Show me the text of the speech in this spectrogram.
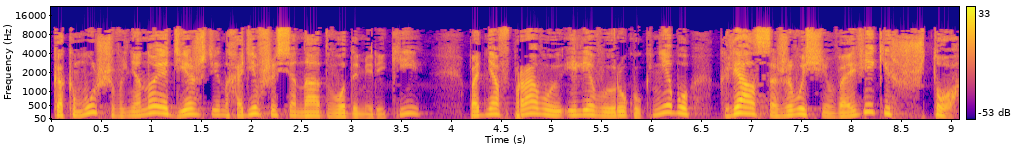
как муж в льняной одежде, находившийся над водами реки, подняв правую и левую руку к небу, клялся живущим во веки, что?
